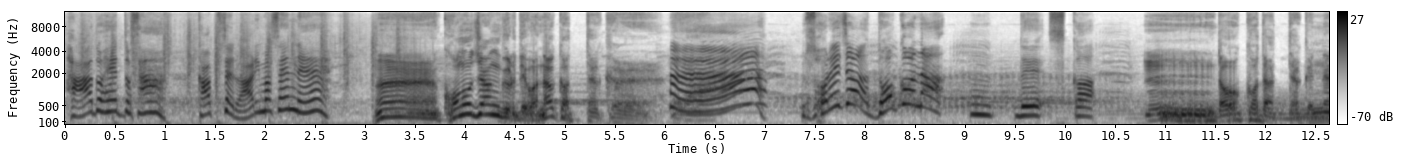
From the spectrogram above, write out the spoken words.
ハードヘッドさんカプセルありませんねうーんこのジャングルではなかったか。えー、それじゃあどこなんですか？うーんどこだったかな。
